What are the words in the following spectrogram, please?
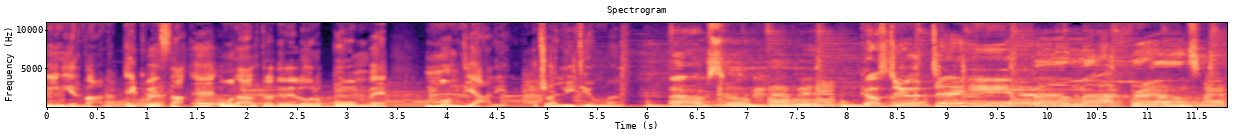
in Nirvana e questa è un'altra delle loro bombe mondiali, cioè Lithium. I'm so happy cause today I found my friends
